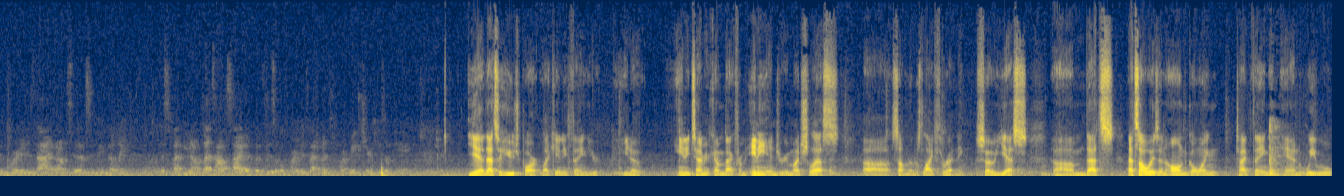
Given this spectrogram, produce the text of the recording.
important is that? And obviously, that's something that like, this, me- you know, that's outside of the physical part, is that mental part, making sure he's okay to return. Yeah, that's a huge part, like anything. You're, you know, anytime you're coming back from any injury, much less uh, something that was life-threatening. So yes, um, that's, that's always an ongoing type thing, and, and we will,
